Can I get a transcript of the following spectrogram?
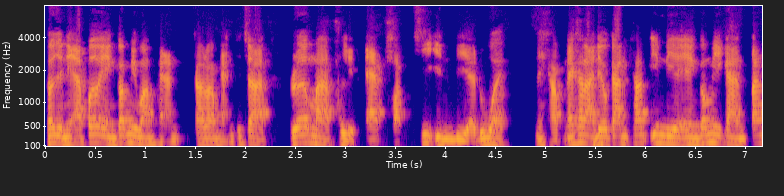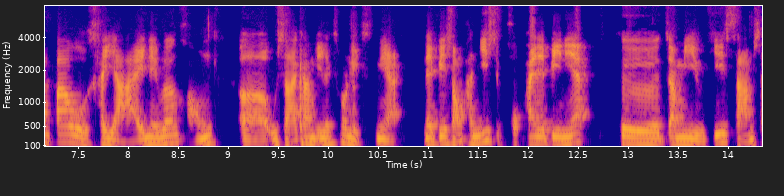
นอกจากนี้ Apple เองก็มีวางแผนการวางแผนที่จะเริ่มมาผลิต AirPods ที่อินเดียด้วยนะครับในขณะเดียวกันครับอินเดียเองก็มีการตั้งเป้าขยายในเรื่องของอ,อ,อุตสาหกรรมอิเล็กทรอนิกส์เนี่ยในปี 2026 ภายในปีนี้ คือจะมีอยู่ที่3แส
